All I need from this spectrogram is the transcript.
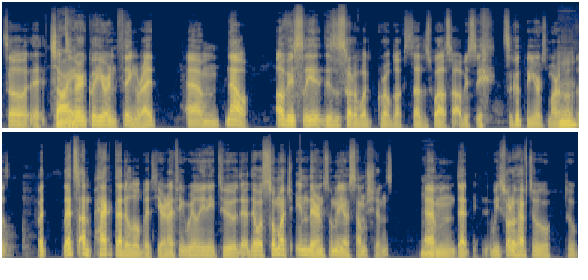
so it's a very coherent thing right um, now obviously this is sort of what Growblocks does as well. So obviously it's a good thing you're smart mm-hmm. about this. But let's unpack that a little bit here. And I think really need to there, there was so much in there and so many assumptions mm-hmm. um, that we sort of have to to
